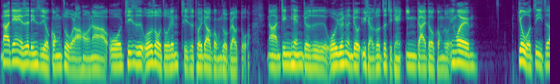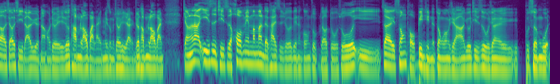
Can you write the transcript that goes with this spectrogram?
那今天也是临时有工作，然后那我其实我说我昨天其实推掉工作比较多，那今天就是我原本就预想说这几天应该都有工作，因为就我自己知道的消息来源，然后就也就他们老板来，没什么消息来源，就他们老板讲的那个意思，其实后面慢慢的开始就会变成工作比较多，所以在双头并行的状况下，尤其是我现在不是很稳。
